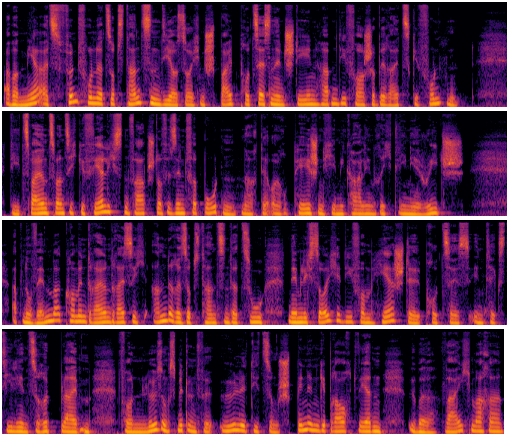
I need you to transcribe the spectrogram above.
aber mehr als 500 Substanzen, die aus solchen Spaltprozessen entstehen, haben die Forscher bereits gefunden. Die 22 gefährlichsten Farbstoffe sind verboten nach der europäischen Chemikalienrichtlinie REACH. Ab November kommen 33 andere Substanzen dazu, nämlich solche, die vom Herstellprozess in Textilien zurückbleiben, von Lösungsmitteln für Öle, die zum Spinnen gebraucht werden, über Weichmacher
